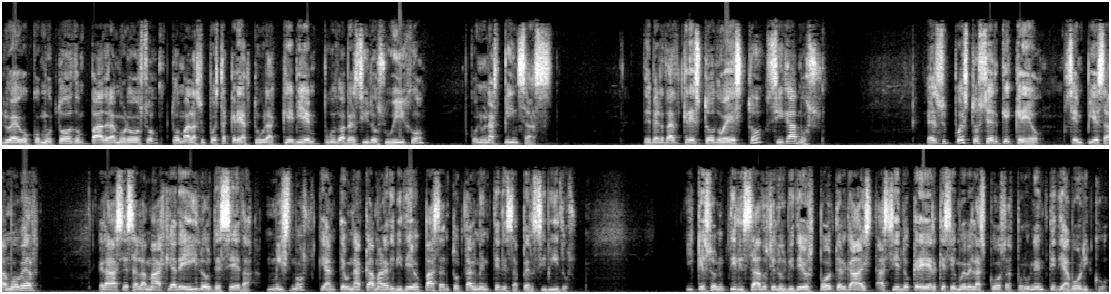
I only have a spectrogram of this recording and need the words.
Luego, como todo un padre amoroso, toma a la supuesta criatura que bien pudo haber sido su hijo con unas pinzas. ¿De verdad crees todo esto? Sigamos. El supuesto ser que creo se empieza a mover, gracias a la magia de hilos de seda mismos que ante una cámara de video pasan totalmente desapercibidos y que son utilizados en los videos poltergeist haciendo creer que se mueven las cosas por un ente diabólico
